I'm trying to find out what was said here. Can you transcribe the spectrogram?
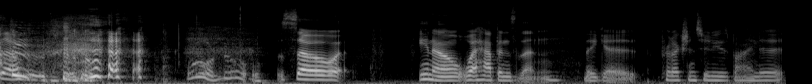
so, oh no. So you know what happens then? They get production studios behind it.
